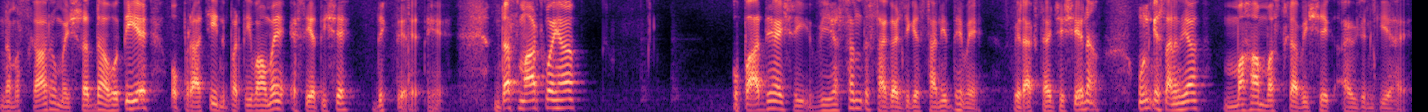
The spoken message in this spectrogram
नमस्कारों में श्रद्धा होती है और प्राचीन प्रतिमाओं में ऐसे अतिशय दिखते रहते हैं। दस मार्च को यहाँ उपाध्याय श्री विहसंत सागर जी के सानिध्य में विराट साहिब शिष्य है ना उनके सानिध्य में महामस्तकाभिषेक आयोजन किया है।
